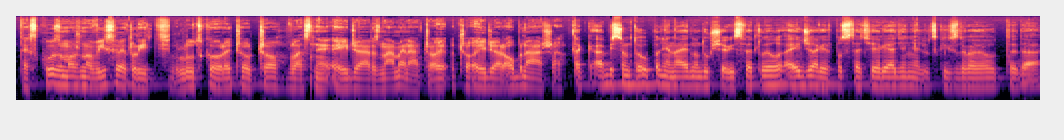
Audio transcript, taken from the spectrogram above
Tak skús možno vysvetliť ľudskou rečou, čo vlastne HR znamená, čo, čo HR obnáša. Tak aby som to úplne najjednoduchšie vysvetlil, HR je v podstate riadenie ľudských zdrojov, teda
